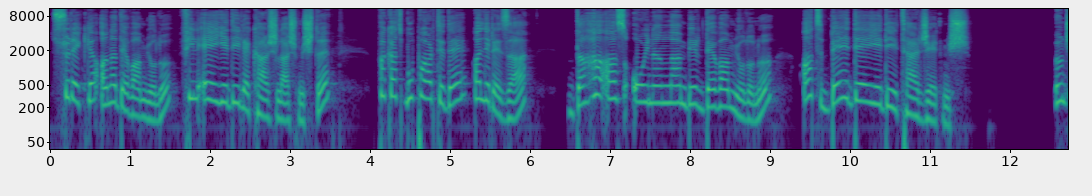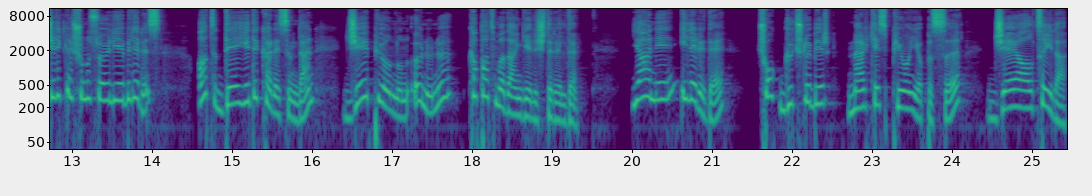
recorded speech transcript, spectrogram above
sürekli ana devam yolu fil E7 ile karşılaşmıştı. Fakat bu partide Ali Reza daha az oynanılan bir devam yolunu at BD7'yi tercih etmiş. Öncelikle şunu söyleyebiliriz. At D7 karesinden C piyonunun önünü kapatmadan geliştirildi. Yani ileride çok güçlü bir merkez piyon yapısı C6 ile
